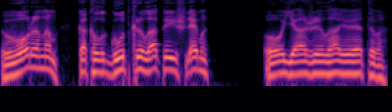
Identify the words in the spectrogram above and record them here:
воронам, как лгут крылатые шлемы. О, я желаю этого!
